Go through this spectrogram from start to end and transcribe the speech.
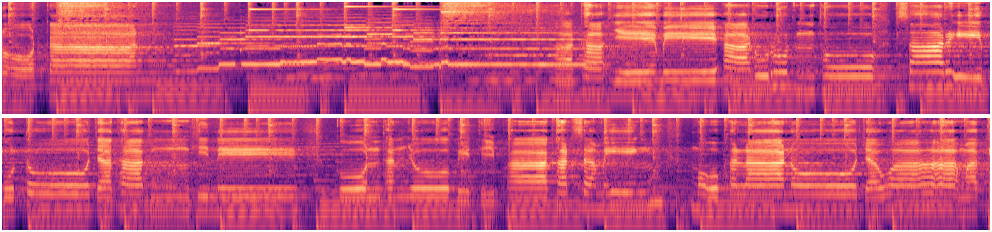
ลอดกาลหัทะเยเมอนุรุตโท สารีปุตโตจะทักคิเน โกนทันโยปิธิภาคัตสมิง โมคลาโนจะวามาเก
